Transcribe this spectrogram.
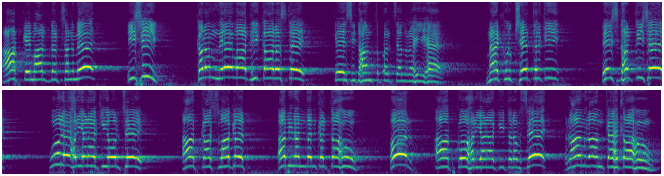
आपके मार्गदर्शन में इसी कर्म नेवाधिकारस्ते के सिद्धांत पर चल रही है। मैं कुरुक्षेत्र की इस धरती से पूरे हरियाणा की ओर से आपका स्वागत अभिनंदन करता हूँ। और आपको हरियाणा की तरफ़ से राम राम कहता हूँ।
